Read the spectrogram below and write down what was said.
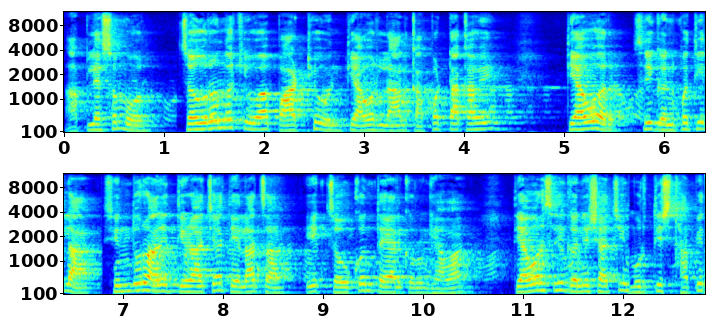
आपल्यासमोर चौरंग किंवा पाठ ठेवून त्यावर लाल कापड टाकावे. त्यावर श्री गणपतीला सिंदूर आणि तिळाच्या तेलाचा एक चौकन तयार करून घ्यावा. त्यावर श्री गणेशाची मूर्ती स्थापित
